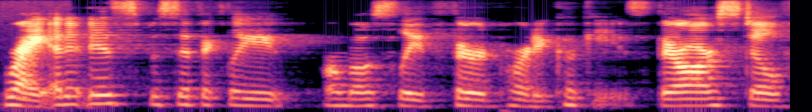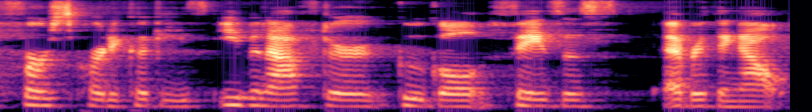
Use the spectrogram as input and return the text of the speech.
Right, and it is specifically or mostly third party cookies. There are still first party cookies even after Google phases everything out.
